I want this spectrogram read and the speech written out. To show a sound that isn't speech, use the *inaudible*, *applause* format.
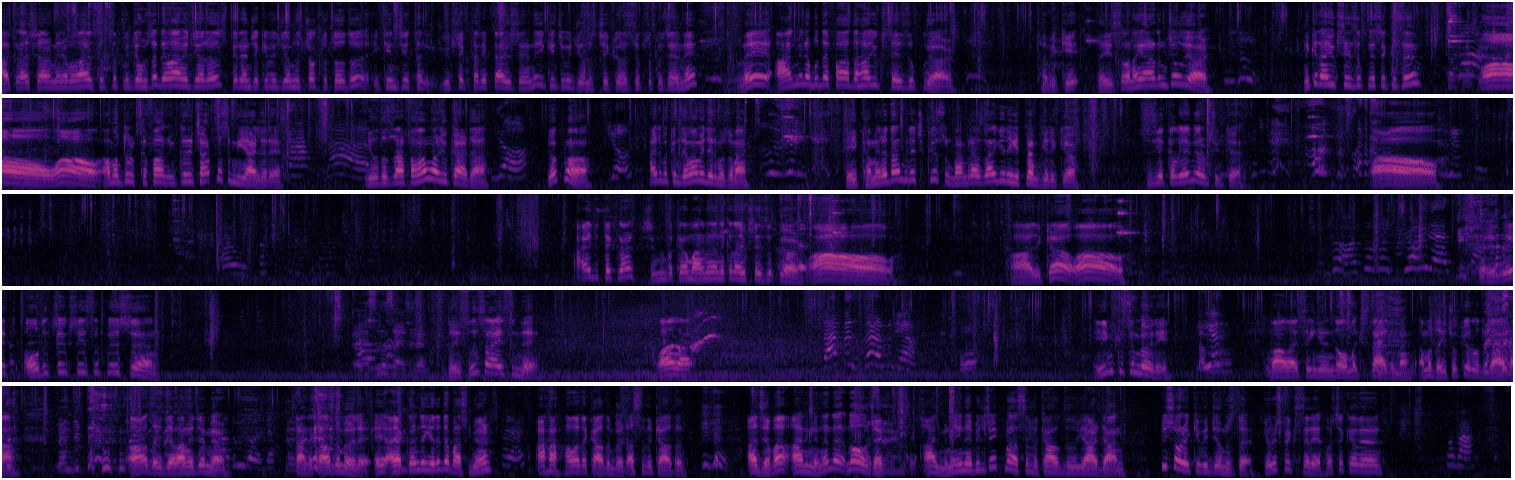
Arkadaşlar merhabalar. Sıp sıp videomuza devam ediyoruz. Bir önceki videomuz çok tutuldu. İkinci tar- yüksek talepler üzerine ikinci videomuzu çekiyoruz sıp sıp üzerine. Ve Almina bu defa daha yükseğe zıplıyor. Tabii ki dayısı ona yardımcı oluyor. Ne kadar yükseğe zıplıyorsun kızım? Wow, wow. Ama dur kafan yukarı çarpmasın bir yerlere. Yıldızlar falan var yukarıda. Yok. Yok mu? Yok. Hadi bakalım devam edelim o zaman. E, kameradan bile çıkıyorsun. Ben biraz daha geri gitmem gerekiyor. Sizi yakalayamıyorum çünkü. Wow. Haydi tekrar. Şimdi bakalım Almina ne kadar yüksek zıplıyor. Wow. Harika. Wow. Evet. Oldukça yüksek zıplıyorsun. Dayısının sayesinde. Dayısının sayesinde. Vallahi O. iyi mi kızım böyle? Tamam. Vallahi senin yerinde olmak isterdim ben. Ama dayı çok yoruldu galiba. *laughs* Ben bittim. Aa dayı devam edemiyor. Sen de kaldın böyle. E ayakların da yere de basmıyor. Aha havada kaldın böyle. Asılı kaldın. Acaba Almina ne, ne olacak? Almina inebilecek mi asılı kaldığı yerden? Bir sonraki videomuzda görüşmek üzere. Hoşçakalın. Baba.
